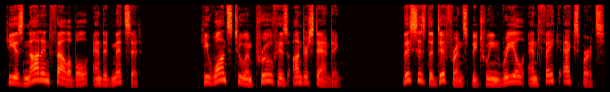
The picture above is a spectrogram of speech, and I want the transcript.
He is not infallible and admits it. He wants to improve his understanding. This is the difference between real and fake experts.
